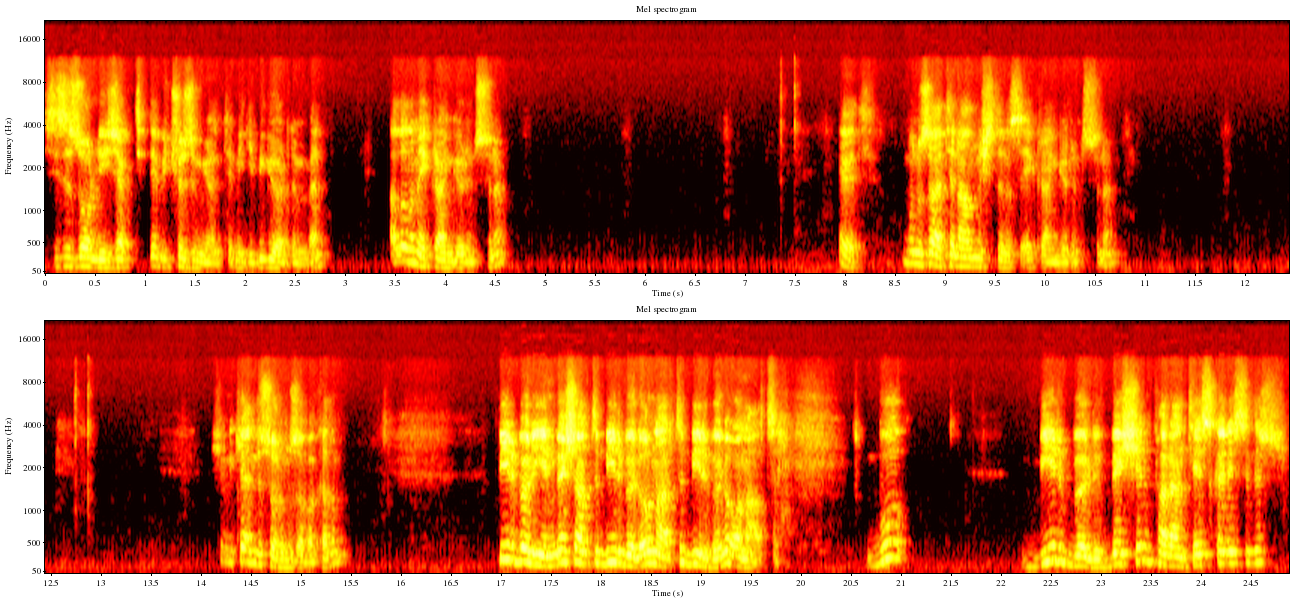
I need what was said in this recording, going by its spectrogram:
sizi zorlayacak tipte bir çözüm yöntemi gibi gördüm ben. Alalım ekran görüntüsünü. Evet, bunu zaten almıştınız ekran görüntüsünü. Şimdi kendi sorumuza bakalım. 1 bölü 25 artı 1 bölü 10 artı 1 bölü 16. Bu 1 bölü 5'in parantez karesidir.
